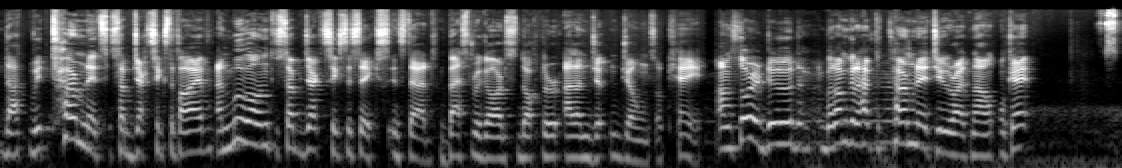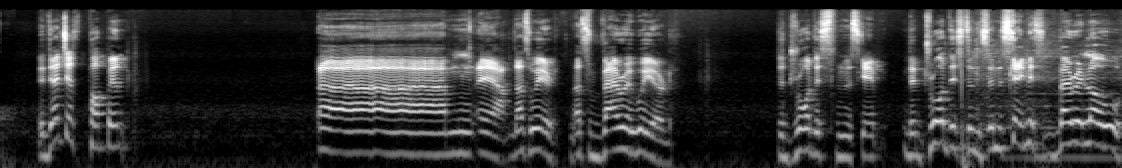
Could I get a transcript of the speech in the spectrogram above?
that we terminate Subject 65 and move on to Subject 66 instead. Best regards, Dr. Alan Jones. Okay. I'm sorry, dude, but I'm gonna have to terminate you right now, okay? Did that just pop in? Um, yeah, that's weird. That's very weird. The draw distance in this game. The draw distance in this game is very low.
